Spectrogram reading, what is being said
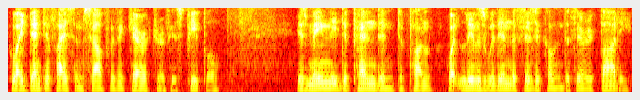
who identifies himself with the character of his people is mainly dependent upon what lives within the physical and etheric body.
